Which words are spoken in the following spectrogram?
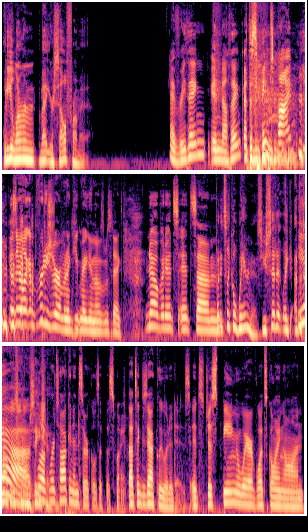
What do you learn about yourself from it? Everything and nothing at the same time because they're like I'm pretty sure I'm going to keep making those mistakes. No, but it's it's um But it's like awareness. You said it like at the top of this conversation. Look, we're talking in circles at this point. That's exactly what it is. It's just being aware of what's going on.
